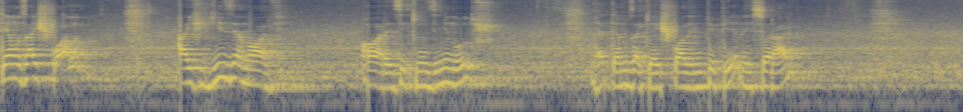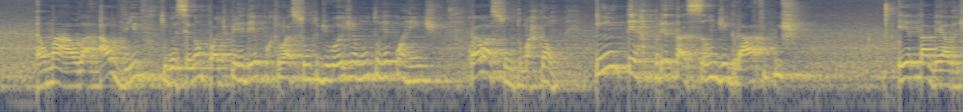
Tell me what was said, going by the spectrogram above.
Temos a escola às 19 horas e 15 minutos. É, temos aqui a escola MPP nesse horário. É uma aula ao vivo que você não pode perder porque o assunto de hoje é muito recorrente. Qual é o assunto, Marcão? Interpretação de gráficos e tabelas.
